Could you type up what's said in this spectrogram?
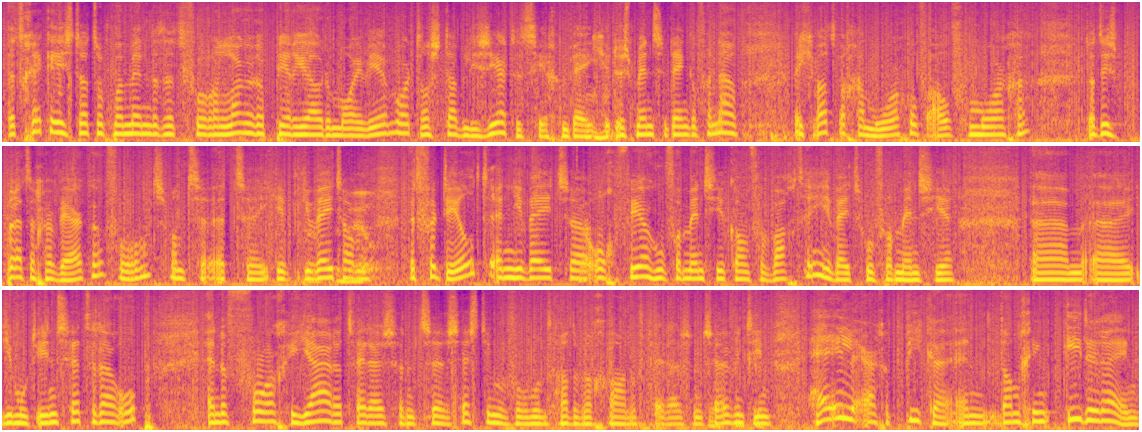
Het gekke is dat op het moment dat het voor een langere periode mooi weer wordt, dan stabiliseert het zich een beetje. Dus mensen denken van nou, weet je wat, we gaan morgen of overmorgen. Dat is prettiger werken voor ons, want het, eh, je, je weet dan, het verdeelt en je weet eh, ongeveer hoeveel mensen je kan verwachten. En je weet hoeveel mensen je, ehm, eh, je moet inzetten daarop. En de vorige jaren, 2016 bijvoorbeeld, hadden we gewoon, of 2017, hele erge pieken. En dan ging iedereen.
